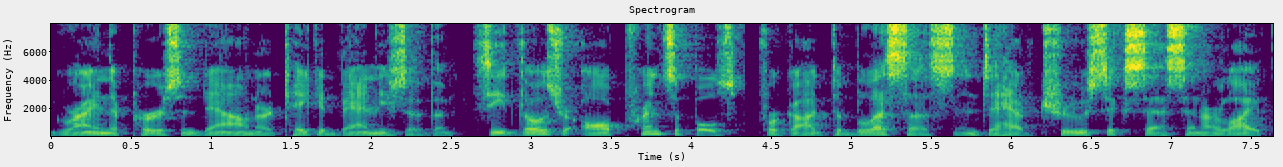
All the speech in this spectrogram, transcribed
grind the person down or take advantage of them. See, those are all principles for God to bless us and to have true success in our life.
